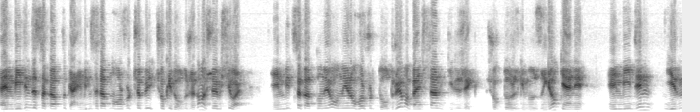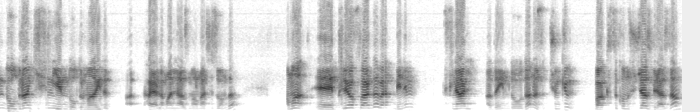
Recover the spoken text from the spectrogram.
Embiid'in de sakatlık yani Embiid'in sakatlığını Horford çok, çok iyi dolduracak ama şöyle bir şey var. Embiid sakatlanıyor onun yerine Horford dolduruyor ama bench'ten girecek çok doğru düzgün bir uzun yok. Yani Embiid'in yerini dolduran kişinin yerini doldurmayı da hayalleman lazım normal sezonda. Ama e, playoff'larda ben, benim final adayım doğudan. Çünkü Bucks'ı konuşacağız birazdan.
